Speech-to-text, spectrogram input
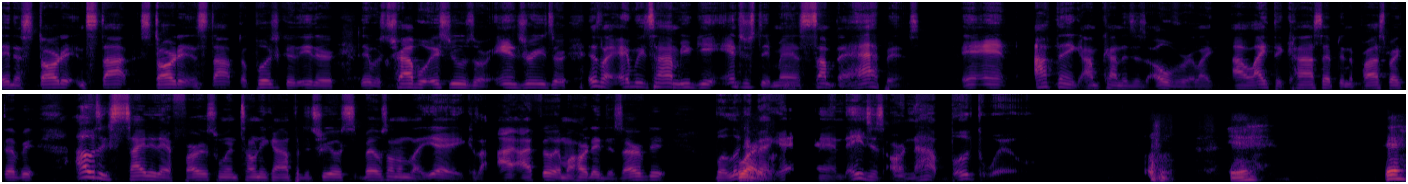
they just started and stopped, started and stopped the push because either there was travel issues or injuries, or it's like every time you get interested, man, something happens. And, and I think I'm kind of just over it. Like I like the concept and the prospect of it. I was excited at first when Tony Khan put the trio belts on them, like, yay, because I, I feel in my heart they deserved it. But looking right. back at man, they just are not booked well. yeah. Yeah.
